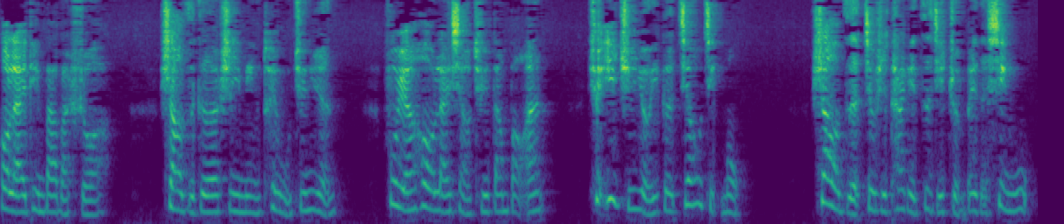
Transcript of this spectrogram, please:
后来听爸爸说，哨子哥是一名退伍军人，复员后来小区当保安，却一直有一个交警梦，哨子就是他给自己准备的信物。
